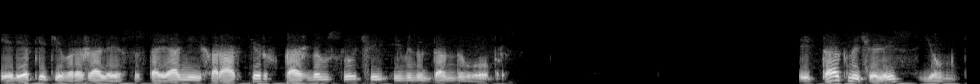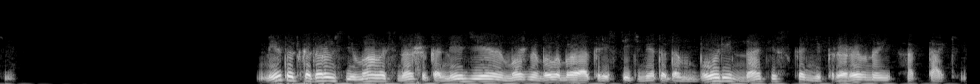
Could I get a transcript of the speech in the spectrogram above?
и реплики выражали состояние и характер в каждом случае именно данного образа. И так начались съемки. Метод, которым снималась наша комедия, можно было бы окрестить методом бури, натиска, непрерывной атаки.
